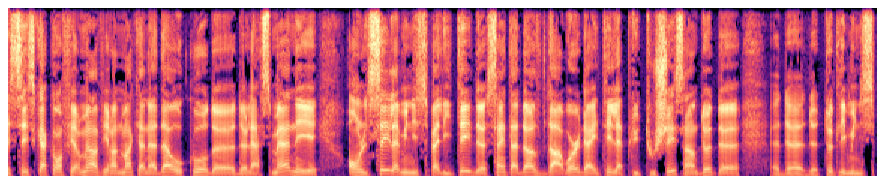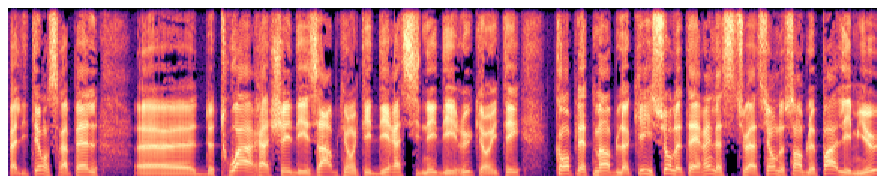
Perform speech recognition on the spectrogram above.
c'est ce qu'a confirmé Environnement Canada au cours de, de, la semaine. Et on le sait, la municipalité de Saint-Adolphe d'Howard a été la plus touchée, sans doute, de, de, de toutes les municipalités. On se rappelle de toits arrachés, des arbres qui ont été déracinés, des rues qui ont été complètement bloquées. Et sur le terrain, la situation ne semble pas aller mieux.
